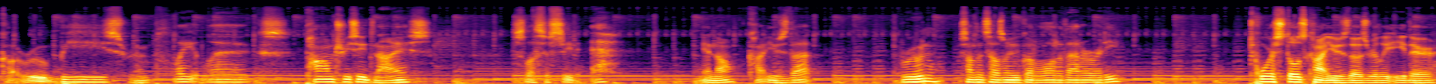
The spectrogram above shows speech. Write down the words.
Got rubies, rune plate legs, palm tree seeds, nice. Celestial seed, eh. You know, can't use that. Rune, something tells me we've got a lot of that already. Toadstools, can't use those really either.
